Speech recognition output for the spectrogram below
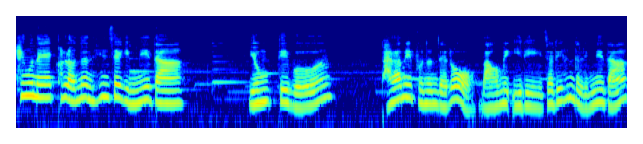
행운의 컬러는 흰색입니다. 용띠분 바람이 부는 대로 마음이 이리저리 흔들립니다.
